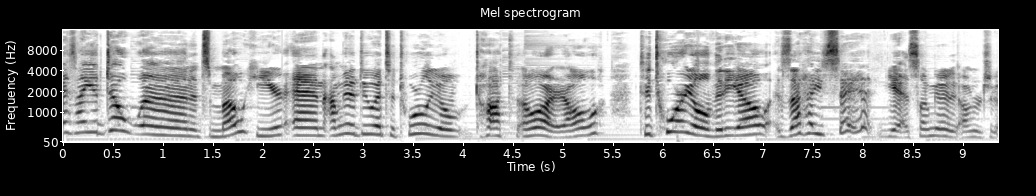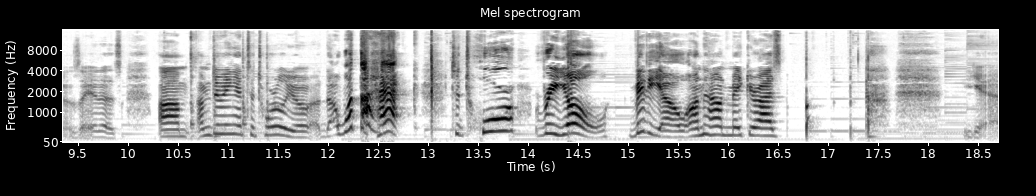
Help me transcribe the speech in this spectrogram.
guys, how you doing? It's Moe here, and I'm gonna do a tutorial tutorial tutorial video. Is that how you say it? Yes, I'm gonna. I'm just gonna say it is. Um, I'm doing a tutorial. What the heck? Tutorial video on how to make your eyes. yeah.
